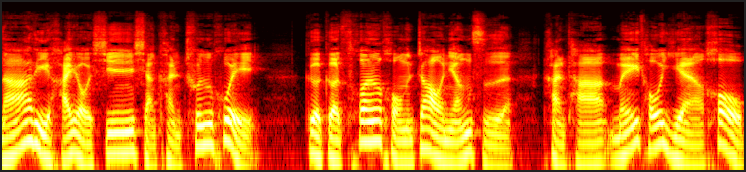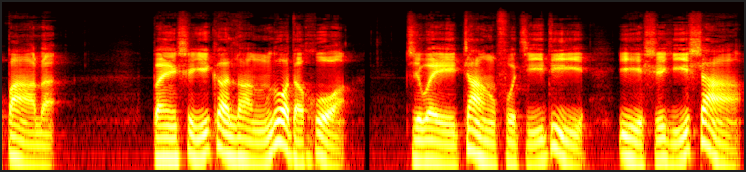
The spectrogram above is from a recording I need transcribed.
哪里还有心想看春会？个个蹿哄赵娘子，看她眉头眼后罢了。本是一个冷落的货，只为丈夫及第，一时一霎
